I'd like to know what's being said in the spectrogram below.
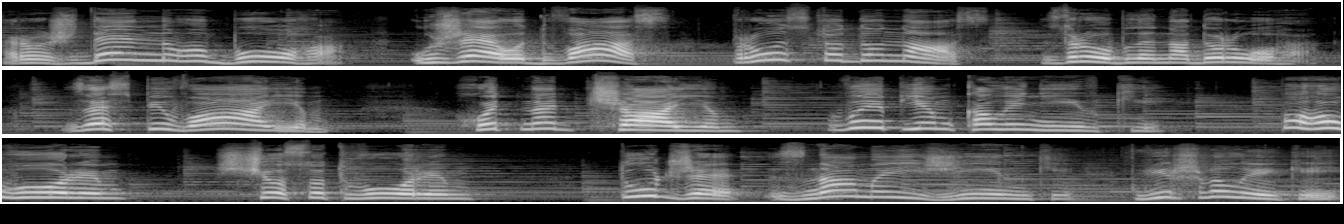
рожденного Бога. Уже од вас, просто до нас зроблена дорога. Заспіваєм, хоч над чаєм, вип'єм калинівки, поговорим, що сотворим. Тут же з нами й жінки. Вірш великий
